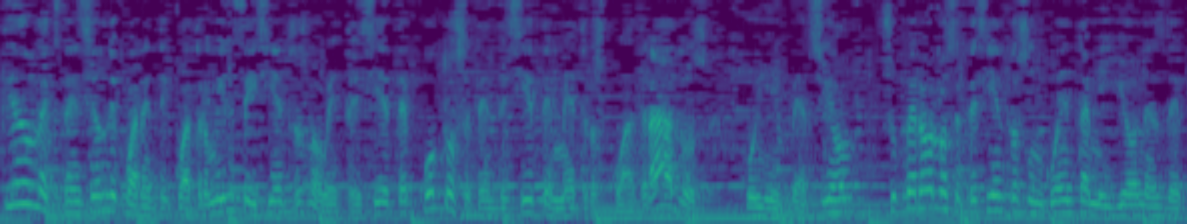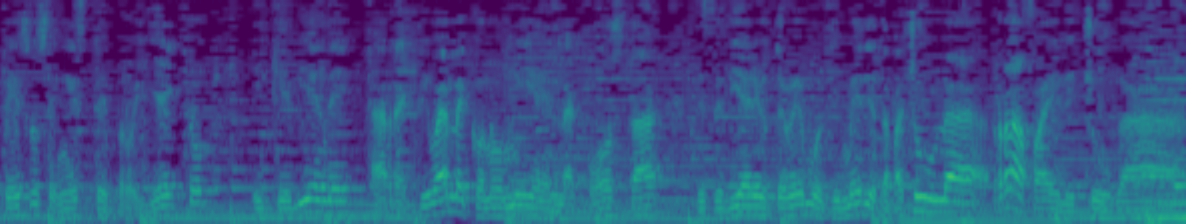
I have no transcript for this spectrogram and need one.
tiene una extensión de 44.697.77 metros cuadrados, cuya inversión superó los 750 millones de pesos en este proyecto y que viene a reactivar la economía en la costa. Desde Diario TV Multimedia Tapachula, Rafael Lechuga.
